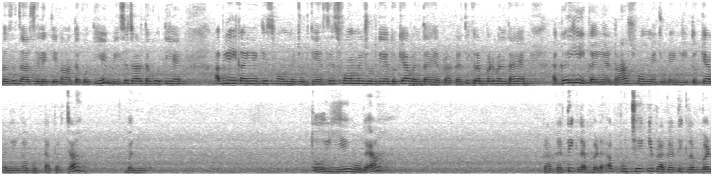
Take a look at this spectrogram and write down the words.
दस हज़ार से लेके कहाँ तक होती हैं? बीस हज़ार तक होती हैं। अब ये इकाइयाँ किस फॉर्म में जुड़ती हैं? सिस फॉर्म में जुड़ती हैं तो क्या बनता है? प्राकृतिक रबड़ बनता है। अगर ये इकाइयाँ ट्रांसफॉर्म में जुड़ेंगी तो क्या बनेगा? गुट्टा पर्चा बनेगा तो ये हो गया प्राकृतिक रबड़। अब पूछे कि प्राकृतिक रबड़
